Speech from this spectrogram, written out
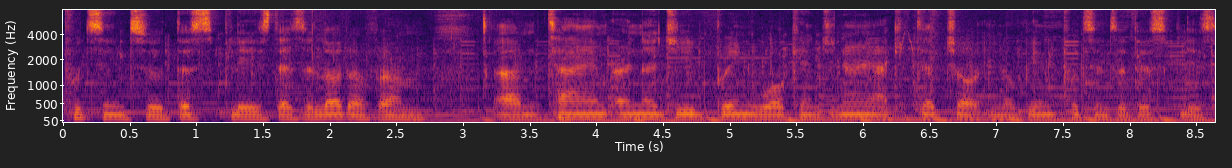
put into this place. There's a lot of um, um, time energy brain work engineering architecture you know being put into this place.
